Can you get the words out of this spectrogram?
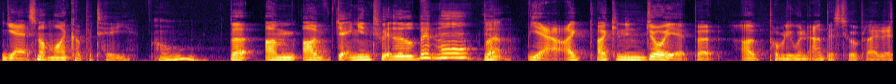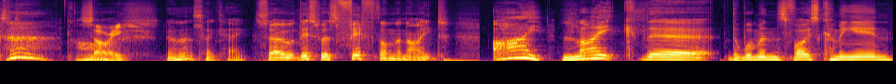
yeah, it's not my cup of tea. Oh. but I'm I'm getting into it a little bit more. But yeah, I I can enjoy it, but I probably wouldn't add this to a playlist. Sorry. No, that's okay. So this was fifth on the night. I like the the woman's voice coming in.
